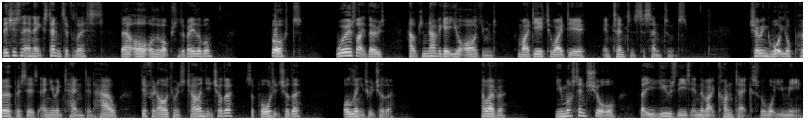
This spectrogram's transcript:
This isn't an extensive list, there are other options available, but words like those help to navigate your argument from idea to idea in sentence to sentence, showing what your purpose is and your intent and how different arguments challenge each other, support each other, or link to each other. However, you must ensure that you use these in the right context for what you mean,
